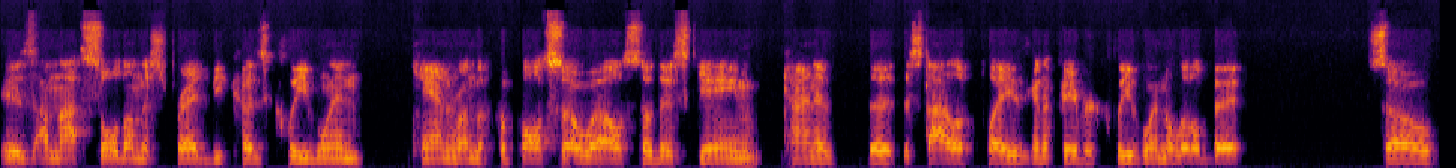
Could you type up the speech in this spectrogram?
is I'm not sold on the spread because Cleveland can run the football so well. So this game, kind of the, the style of play is going to favor Cleveland a little bit. So,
